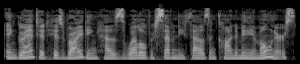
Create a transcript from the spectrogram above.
And granted, his riding has well over 70,000 condominium owners,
